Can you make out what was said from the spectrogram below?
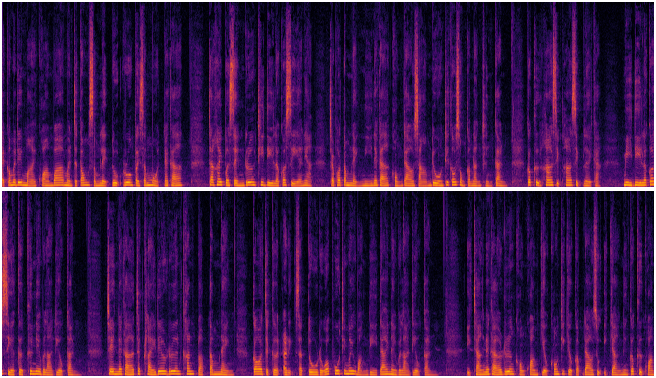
แต่ก็ไม่ได้หมายความว่ามันจะต้องสำเร็จลุร่วงไปสมหมดนะคะ ถ้าให้เปอร์เซ็นต์เรื่องที่ดีแล้วก็เสียเนี่ยเฉพาะตำแหน่งนี้นะคะของดาวสามดวงที่เขาส่งกำลังถึงกัน ก็คือ 50-50 เลยค่ะ มีดีแล้วก็เสียเกิดขึ้นในเวลาเดียวกัน เช่นนะคะจะใครได้เลื่อนขั้นปรับตำแหน่ง ก็จะเกิดอริศัตรูหรือว่าผู้ที่ไม่หวังดีได้ในเวลาเดียวกันอีกทั้งนะคะเรื่องของความเกี่ยวข้องที่เกี่ยวกับดาวศุกร์อีกอย่างหนึ่งก็คือความ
